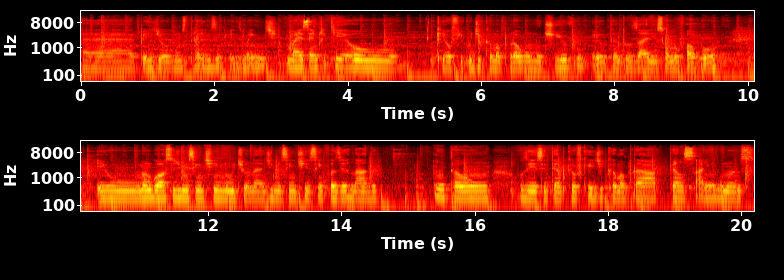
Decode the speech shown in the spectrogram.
É, perdi alguns treinos, infelizmente, mas sempre que eu que eu fico de cama por algum motivo, eu tento usar isso ao meu favor. Eu não gosto de me sentir inútil, né? De me sentir sem fazer nada. Então, usei esse tempo que eu fiquei de cama para pensar em algumas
